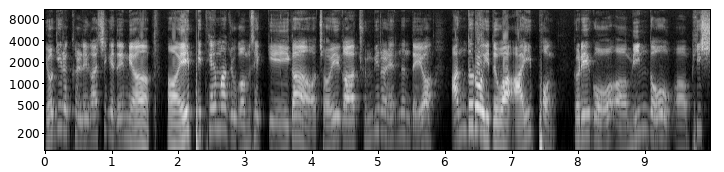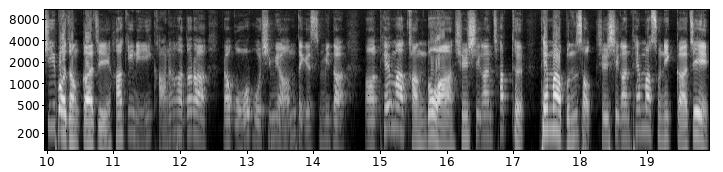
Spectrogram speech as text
여기를 클릭하시게 되면 어, AP 테마주 검색기가 어, 저희가 준비를 했는데요. 안드로이드와 아이폰 그리고 어, 윈도우 어, PC 버전까지 확인이 가능하더라라고 보시면 되겠습니다. 어, 테마 강도와 실시간 차트, 테마 분석, 실시간 테마 순위까지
